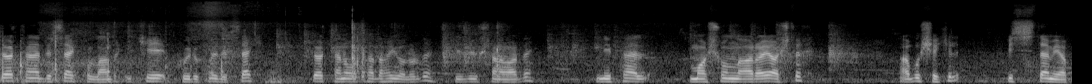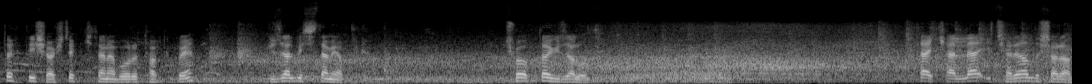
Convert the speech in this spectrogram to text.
dört tane dirsek kullandık. İki kuyruklu dirsek. Dört tane olsa daha iyi olurdu. Bizde üç tane vardı. Nipel maşonla arayı açtık. Ha, bu şekil bir sistem yaptık. Diş açtık. iki tane boru taktık buraya. Güzel bir sistem yaptık. Çok da güzel oldu. Tek içeri al dışarı al.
